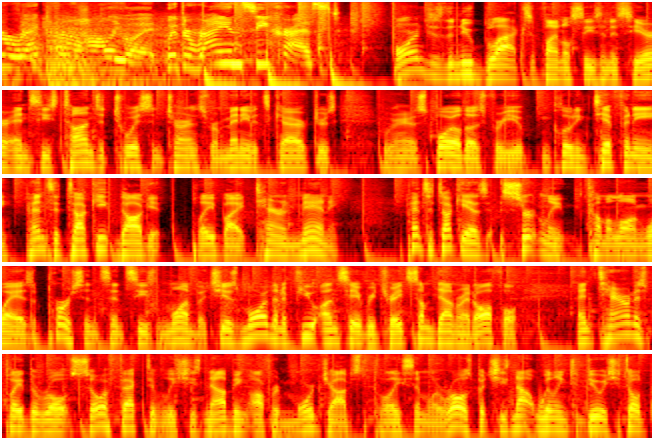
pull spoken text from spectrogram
Direct from Hollywood with Ryan Seacrest. Orange is the New Black's final season is here and sees tons of twists and turns for many of its characters. We're going to spoil those for you, including Tiffany Pennsatucky Doggett, played by Taryn Manning. Pennsatucky has certainly come a long way as a person since season one, but she has more than a few unsavory traits, some downright awful. And Taryn has played the role so effectively, she's now being offered more jobs to play similar roles, but she's not willing to do it. She told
